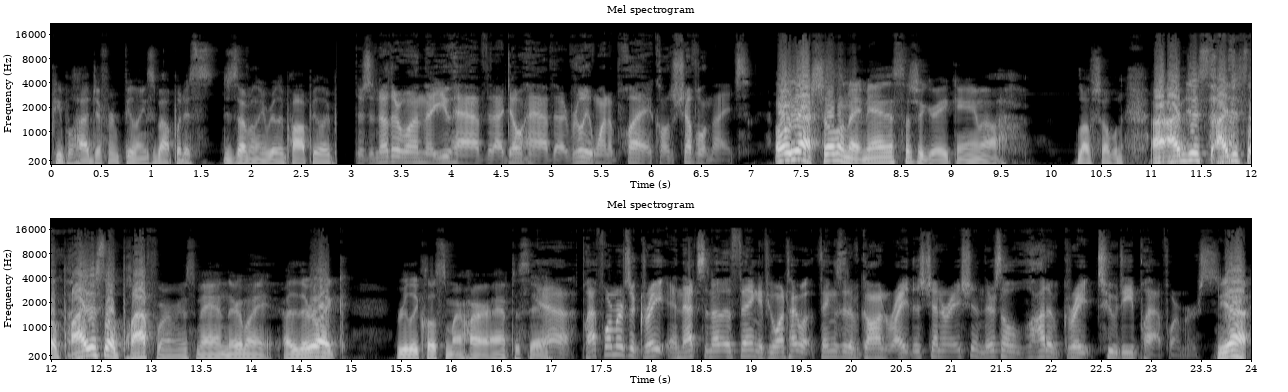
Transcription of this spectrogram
people have different feelings about, but it's, it's definitely really popular. There's another one that you have that I don't have that I really want to play called Shovel Knight. Oh yeah, Shovel Knight, man, that's such a great game. Oh, love Shovel Knight. I, I'm just, I just love, I just love platformers, man. They're my, uh, they're like really close to my heart. I have to say. Yeah, platformers are great, and that's another thing. If you want to talk about things that have gone right this generation, there's a lot of great 2D platformers. Yeah,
